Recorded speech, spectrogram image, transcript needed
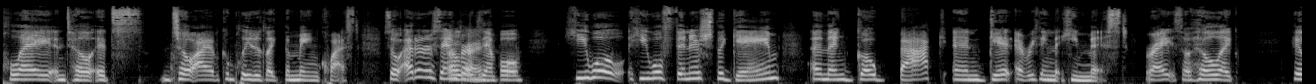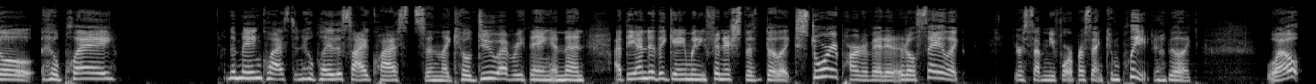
play until it's, until I have completed like the main quest. So Editor Sam, for example, he will, he will finish the game and then go back and get everything that he missed, right? So he'll like, he'll, he'll play the main quest and he'll play the side quests and like he'll do everything and then at the end of the game when you finish the, the like story part of it, it it'll say like you're 74% complete and he'll be like well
